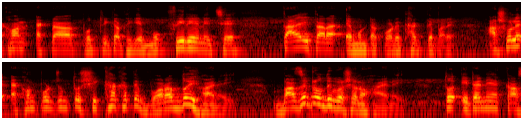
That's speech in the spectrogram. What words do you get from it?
এখন একটা পত্রিকা থেকে মুখ ফিরিয়ে নিচ্ছে, তাই তারা এমনটা করে থাকতে পারে। আসলে এখন পর্যন্ত শিক্ষা খাতে বরাদ্দই হয় নাই বাজেট অধিবেশনও হয় নাই। তো এটা নিয়ে কাজ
